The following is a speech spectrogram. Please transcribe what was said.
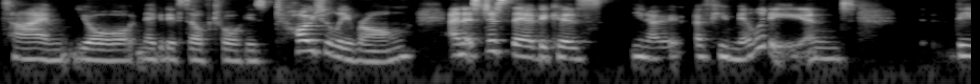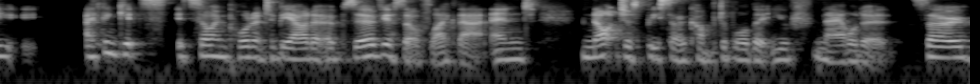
time your negative self-talk is totally wrong and it's just there because you know of humility and the I think it's it's so important to be able to observe yourself like that and not just be so comfortable that you've nailed it. So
